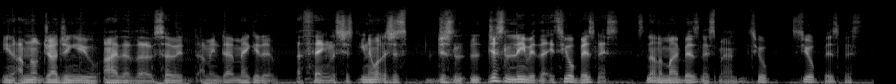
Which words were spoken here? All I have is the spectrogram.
You know, I'm not judging you either, though. So it, I mean, don't make it a, a thing. Let's just you know what? Let's just just just leave it that it's your business. It's none of my business, man. It's your it's your business.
